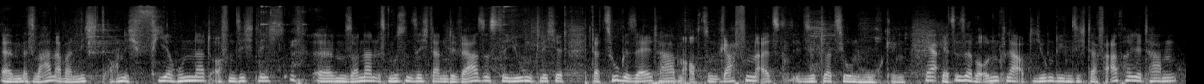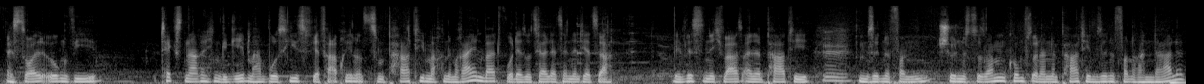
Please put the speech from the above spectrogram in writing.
Es waren aber nicht, auch nicht 400 offensichtlich, ähm, sondern es müssen sich dann diverseste Jugendliche dazu gesellt haben, auch zum Gaffen, als die Situation hochging. Ja. Jetzt ist aber unklar, ob die Jugendlichen sich da verabredet haben. Es soll irgendwie Textnachrichten gegeben haben, wo es hieß, wir verabreden uns zum Party machen im Rheinbad, wo der Sozialdezernent jetzt sagt, wir wissen nicht, war es eine Party im Sinne von schönes Zusammenkunft, sondern eine Party im Sinne von Randale.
